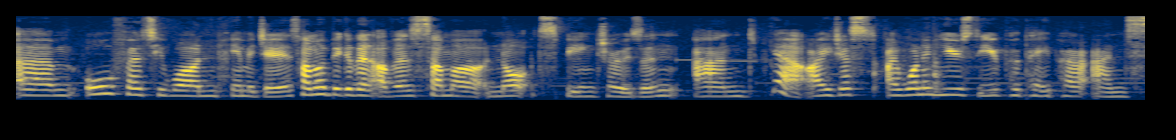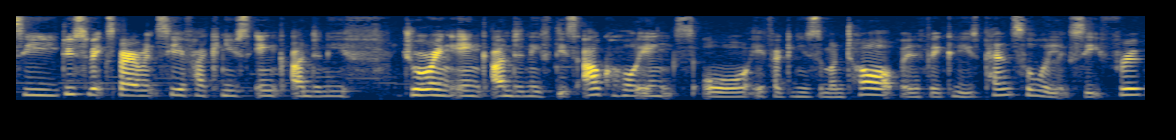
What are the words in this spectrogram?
um, all 31 images. Some are bigger than others, some are not being chosen and yeah I just I want to use the Yupo paper and see, do some experiments, see if I can use ink underneath drawing ink underneath these alcohol inks or if I can use them on top and if I can use pencil will it see through.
